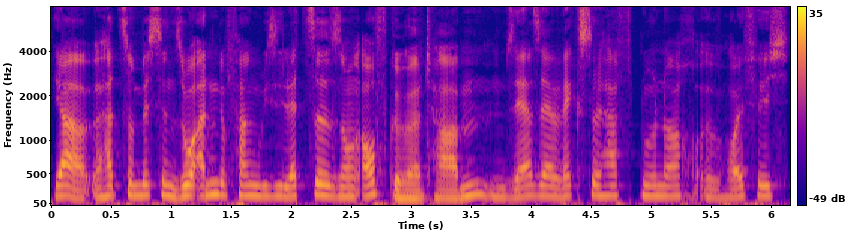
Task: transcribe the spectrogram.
ja, hat so ein bisschen so angefangen, wie sie letzte Saison aufgehört haben. Sehr, sehr wechselhaft nur noch, äh, häufig,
